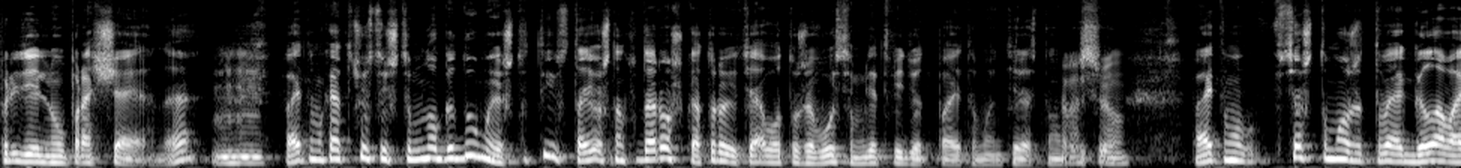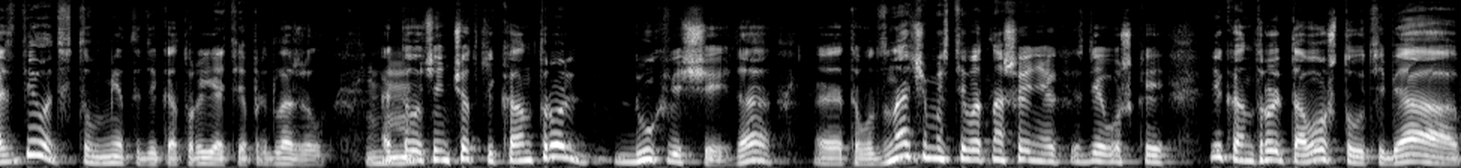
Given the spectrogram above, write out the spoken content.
предельно упрощая. Да? Мгм. Поэтому, когда ты чувствуешь, что ты много думаешь, что ты встаешь на ту дорожку, которая тебя вот уже 8 лет ведет по этому интересному пути. Хорошо. Поэтому все, что может твоя голова сделать в том методе, который я тебе предложил, Мгм. это очень четкий контроль двух вещей. Да? Это вот значимости в отношениях с девушкой и контроль того, что у тебя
